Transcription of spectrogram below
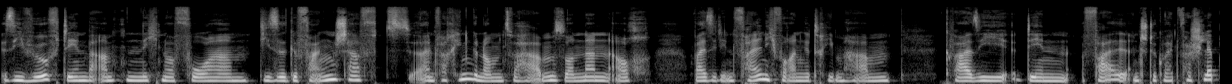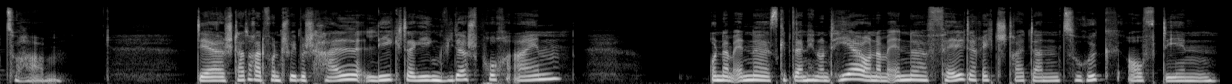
Sie wirft den Beamten nicht nur vor, diese Gefangenschaft einfach hingenommen zu haben, sondern auch, weil sie den Fall nicht vorangetrieben haben, quasi den Fall ein Stück weit verschleppt zu haben. Der Stadtrat von Schwäbisch Hall legt dagegen Widerspruch ein. Und am Ende, es gibt ein Hin und Her und am Ende fällt der Rechtsstreit dann zurück auf den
